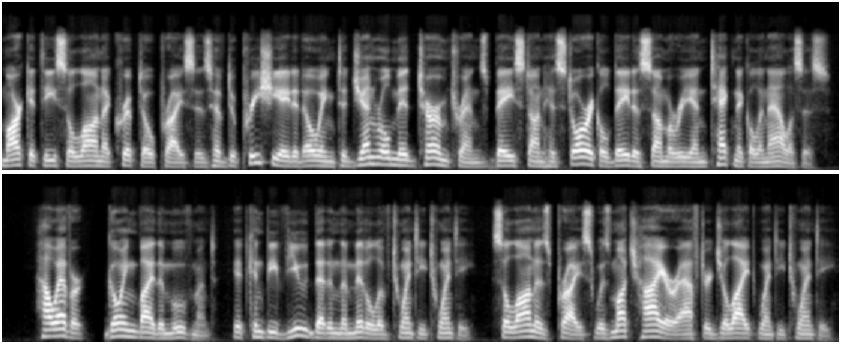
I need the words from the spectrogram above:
market the Solana crypto prices have depreciated owing to general mid-term trends based on historical data summary and technical analysis. However, going by the movement, it can be viewed that in the middle of 2020, Solana's price was much higher after July 2020.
